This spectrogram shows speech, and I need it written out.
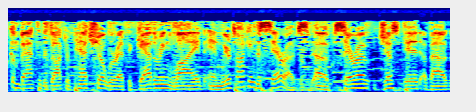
Welcome back to the Dr. Pat Show. We're at the Gathering Live, and we're talking to Sarah. Uh, Sarah just did about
